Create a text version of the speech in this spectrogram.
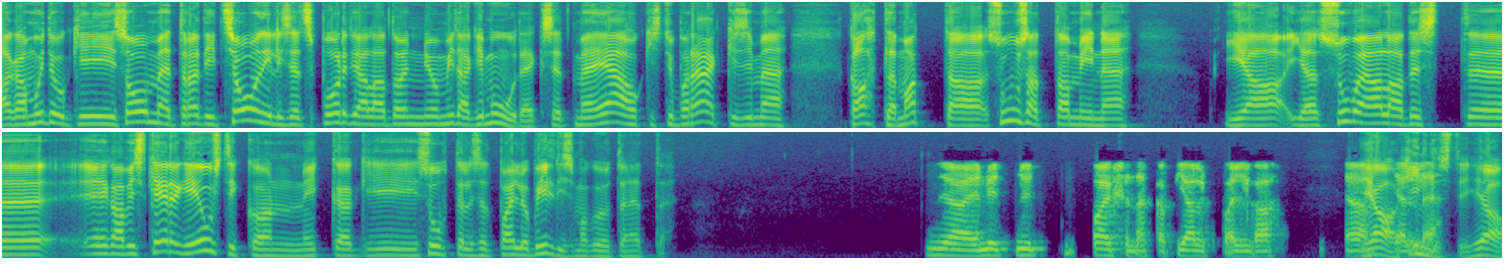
aga muidugi Soome traditsioonilised spordialad on ju midagi muud, eks, et me jäähokist juba rääkisime, kahtlemata suusatamine ja, ja suvealadest eh, ega vist kergejõustik on ikkagi suhteliselt palju pildis, ma kujutan ette. Ja, ja nüüd, nüüd vaikselt hakkab jalgpall ka ja, ja kindlasti, ja.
